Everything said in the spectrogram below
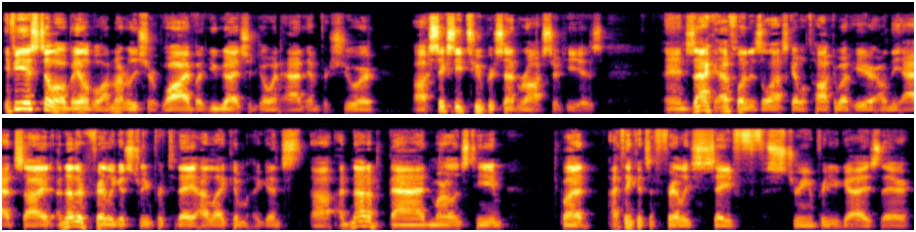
if he is still available, I'm not really sure why, but you guys should go and add him for sure. 62% uh, rostered he is. And Zach Eflin is the last guy we'll talk about here on the add side. Another fairly good stream for today. I like him against uh, not a bad Marlins team, but I think it's a fairly safe stream for you guys there.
